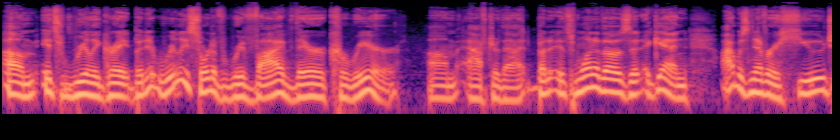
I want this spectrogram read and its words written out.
Um, it's really great, but it really sort of revived their career um, after that. But it's one of those that, again, I was never a huge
